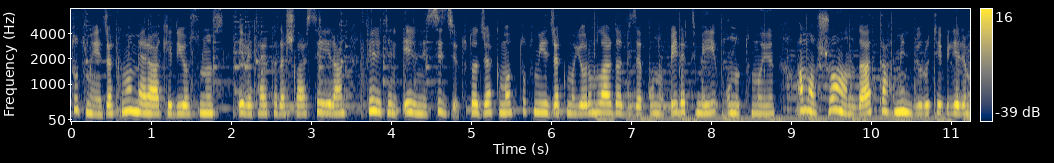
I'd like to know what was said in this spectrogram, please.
tutmayacak mı merak ediyorsunuz. Evet arkadaşlar Seyran Ferit'in elini sizce tutacak mı tutmayacak mı yorumlarda bize bunu belirtmeyi unutmayın. Ama şu anda tahmin yürütebilirim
